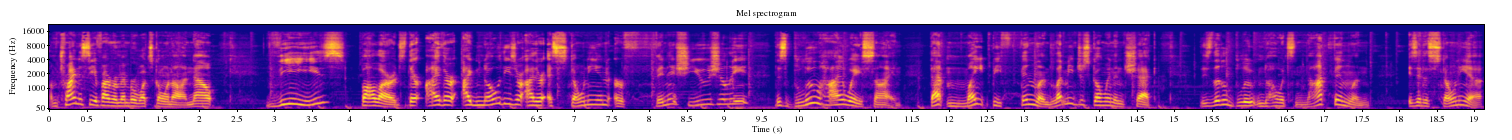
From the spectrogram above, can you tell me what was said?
I'm trying to see if I remember what's going on. Now, these Bollards, they're either, I know these are either Estonian or Finnish usually. This blue highway sign, that might be Finland. Let me just go in and check. These little blue, no, it's not Finland. Is it Estonia?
